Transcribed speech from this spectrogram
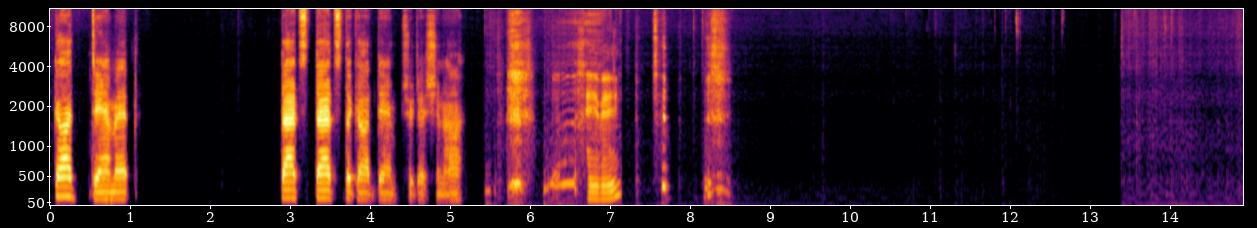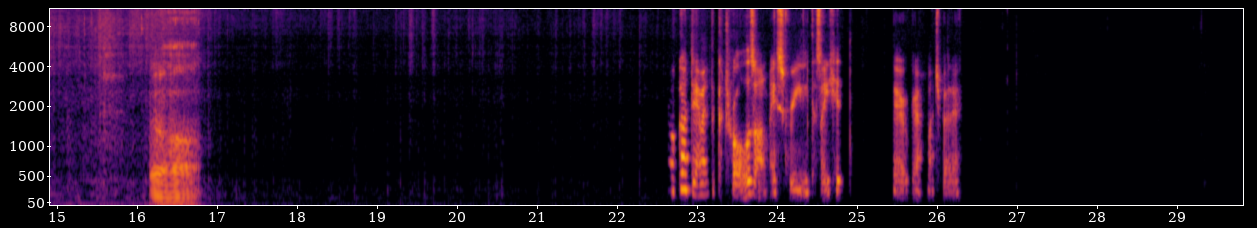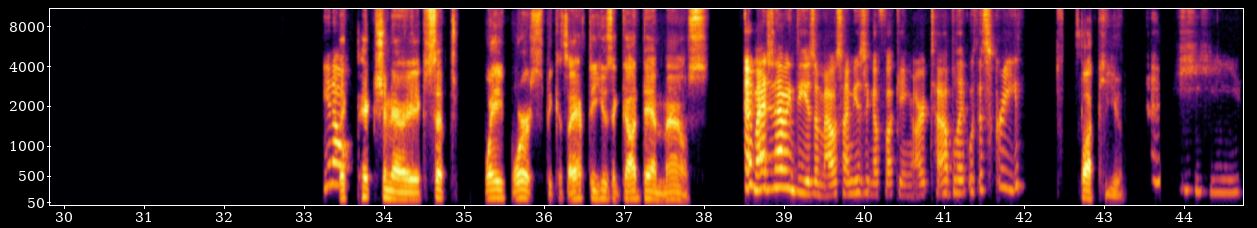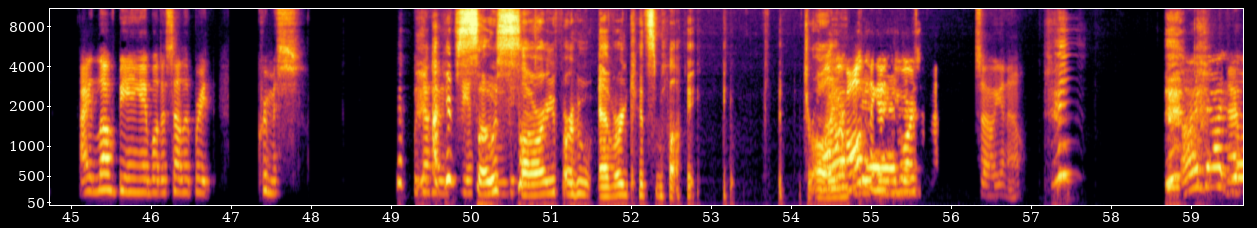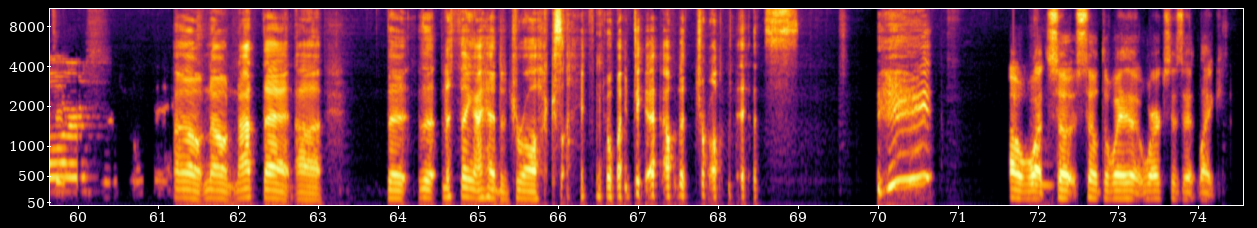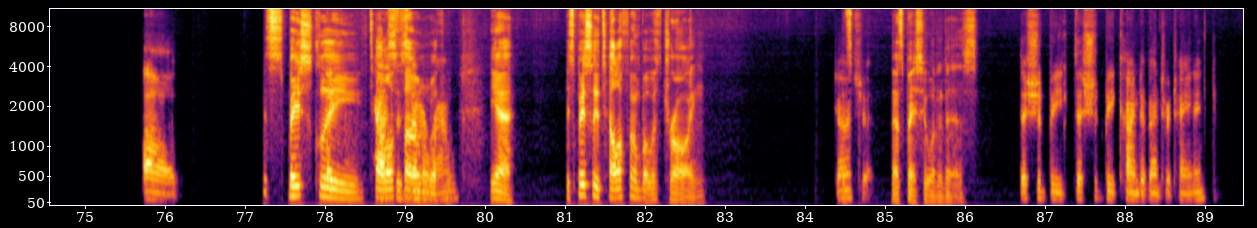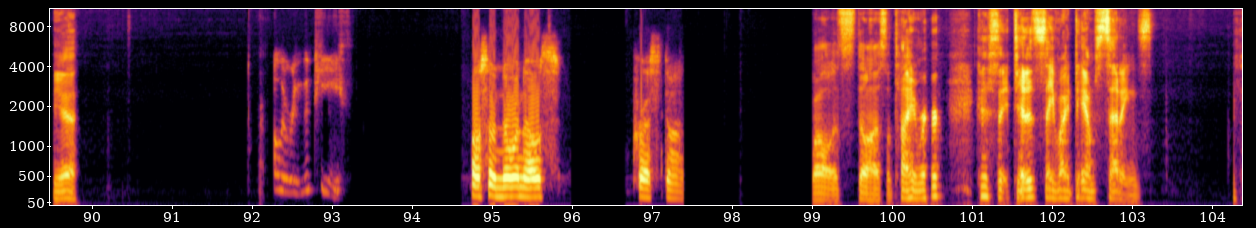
God damn it. That's that's the goddamn tradition, huh? Maybe. Uh, Oh god damn it, the control is on my screen because I hit there we go, much better. You know, Like Pictionary, except way worse because I have to use a goddamn mouse. imagine having to use a mouse. I'm using a fucking art tablet with a screen. Fuck you. I love being able to celebrate Christmas. without I having to am so sorry for whoever gets my drawing. Well, we're all gonna get yours, so you know. I got yours. Oh no, not that. Uh, the the the thing I had to draw because I have no idea how to draw this. Oh what? So so the way that it works is it like uh It's basically passes them telephone with yeah. It's basically telephone but with drawing. That's- Gotcha. That's basically what it is. This should be this should be kind of entertaining. Yeah. Color in the teeth. Also, no one else pressed done. Well, it still has a timer because it didn't save my damn settings.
